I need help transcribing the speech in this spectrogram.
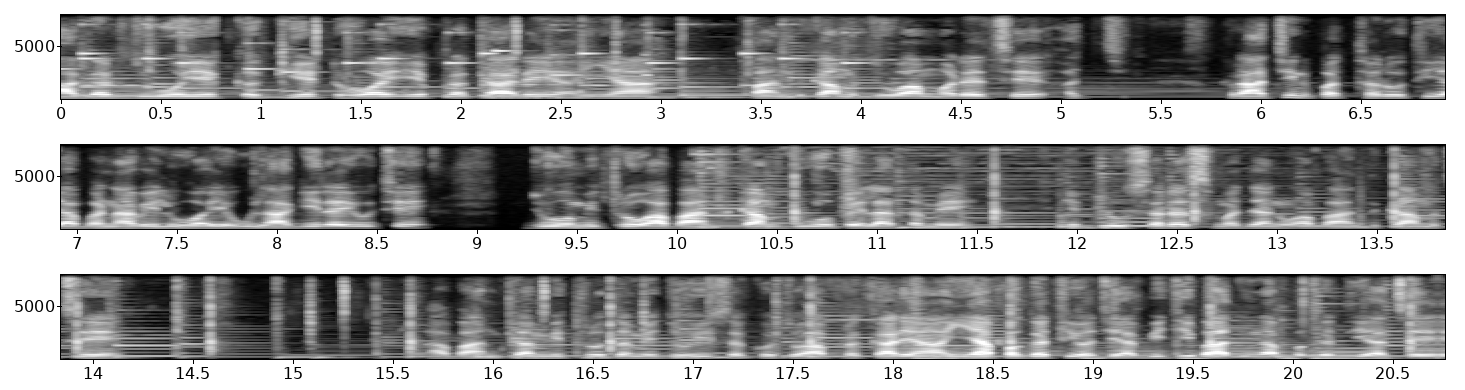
આગળ જુઓ, એક ગેટ હોય, એ પ્રકારે અહીંયા બાંધકામ જોવા મળે છે. પ્રાચીન પથ્થરોથી આ બનાવેલું હોય એવું લાગી રહ્યું છે. જુઓ મિત્રો, આ બાંધકામ જુઓ પહેલા તમે. કેટલું સરસ મજાનું આ બાંધકામ છે. આ બાંધકામ મિત્રો તમે જોઈ શકો છો. આ પ્રકારે અહીંયા પગથિયો છે, આ બીજી બાજુના પગથિયા છે.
